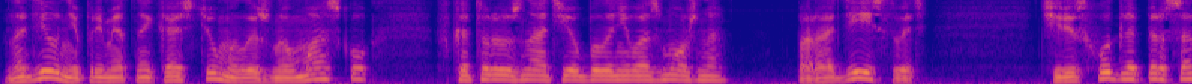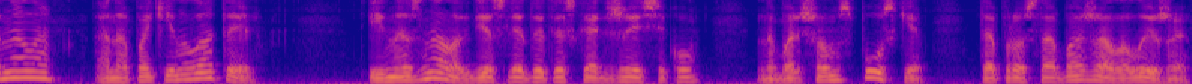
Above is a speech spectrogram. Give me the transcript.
надела неприметный костюм и лыжную маску, в которой узнать ее было невозможно. Пора действовать. Через ход для персонала она покинула отель. Инна знала, где следует искать Джессику. На большом спуске. Та просто обожала лыжи.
